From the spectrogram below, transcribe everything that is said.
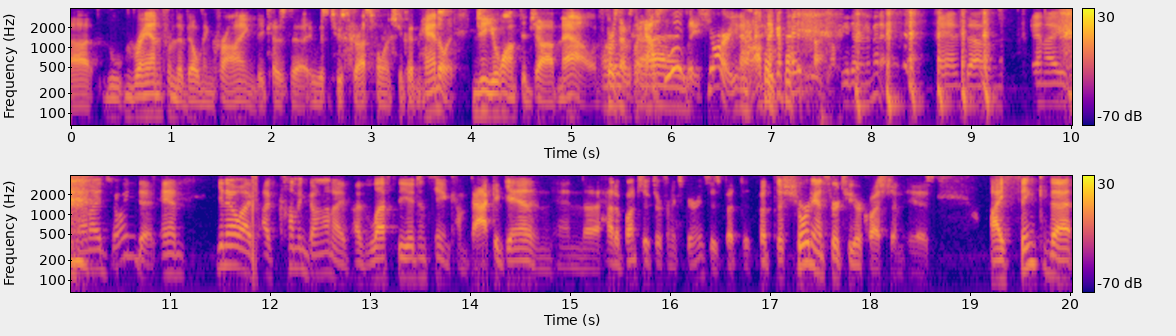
uh, ran from the building crying because uh, it was too stressful and she couldn't handle it. Do you want the job now? Of course, oh, I was God. like, absolutely, sure. You know, I'll take a pay cut. I'll be there in a minute. And um, and I and I joined it. And you know, I've, I've come and gone. I've, I've left the agency and come back again and, and uh, had a bunch of different experiences. But the, but the short answer to your question is, I think that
